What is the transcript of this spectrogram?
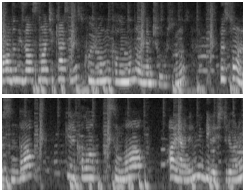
Bandın hizasından çekerseniz kuyruğunun kalınlığını önlemiş olursunuz. Ve sonrasında geri kalan kısımla eyelinerimi birleştiriyorum.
